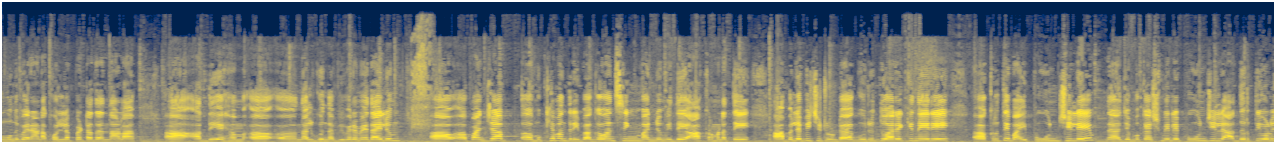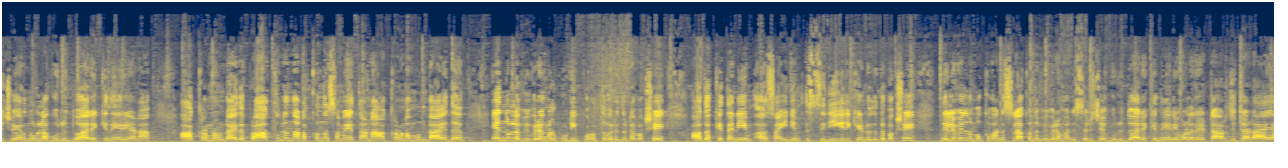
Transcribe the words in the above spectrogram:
മൂന്ന് പേരാണ് കൊല്ലപ്പെട്ടതെന്നാണ് അദ്ദേഹം നൽകുന്ന വിവരം. ഏതായാലും പഞ്ചാബ് മുഖ്യമന്ത്രി ഭഗവന്ത് സിംഗ് മന്നും ഇതേ ആക്രമണത്തെ അപലപിച്ചിട്ടുണ്ട്. ഗുരുദ്വാരയ്ക്ക് നേരെ കൃത്യമായി പൂഞ്ചിലെ ജമ്മുകാശ്മീരിലെ ജമ്മു കാശ്മീരിലെ പൂഞ്ചിൽ അതിർത്തിയോട് ചേർന്നുള്ള ഗുരുദ്വാരയ്ക്ക് നേരെയാണ് ആക്രമണം ഉണ്ടായത്. പ്രാർത്ഥന നടക്കുന്ന സമയത്താണ് ആക്രമണം ഉണ്ടായത് എന്നുള്ള വിവരങ്ങൾ കൂടി പുറത്തു വരുന്നുണ്ട്. പക്ഷേ അതൊക്കെ തന്നെയും സൈന്യം സ്ഥിരീകരിക്കേണ്ടതുണ്ട്. പക്ഷേ നിലവിൽ നമുക്ക് മനസ്സിലാക്കുന്ന വിവരം അനുസരിച്ച് ഗുരുദ്വാരയ്ക്ക് നേരെ വളരെ ടാർഗറ്റഡ് ആയ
